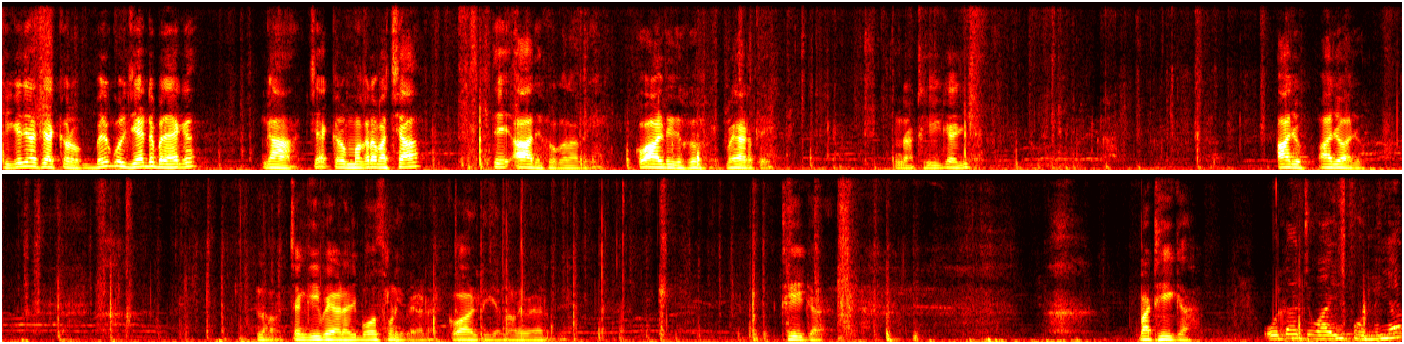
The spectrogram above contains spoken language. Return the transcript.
ਠੀਕ ਹੈ ਜੀ ਚੈੱਕ ਕਰੋ। ਬਿਲਕੁਲ ਜੈਡ ਬਲੈਕ ਗਾਂ ਚੈੱਕ ਕਰੋ ਮਗਰ ਬੱਚਾ ਤੇ ਆਹ ਦੇਖੋ ਗਾਂ ਦੀ ਕੁਆਲਿਟੀ ਦੇਖੋ ਬੈਠ ਤੇ। ਨਾ ਠੀਕ ਹੈ ਜੀ। ਆਜੋ ਆਜੋ ਆਜੋ। ਲਓ ਚੰਗੀ ਬੈੜ ਹੈ ਜੀ ਬਹੁਤ ਸੋਹਣੀ ਬੈੜ ਹੈ ਕੁਆਲਿਟੀ ਹੈ ਨਾਲੇ ਬੈੜ ਤੇ। ਠੀਕ ਹੈ ਬਸ ਠੀਕ ਆ। ਉਦਾਂ ਚਵਾਈ ਫੁੱਲੀ ਆ।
